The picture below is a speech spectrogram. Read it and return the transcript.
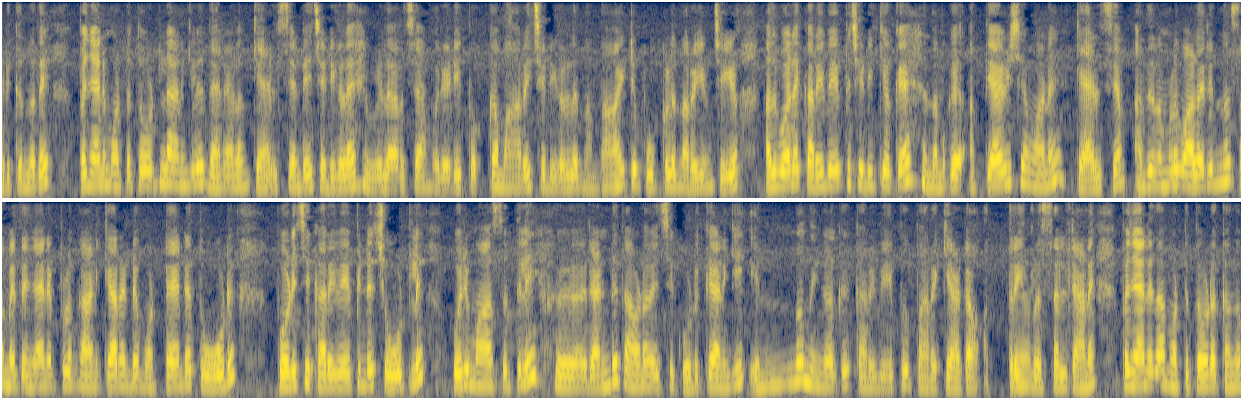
എടുക്കുന്നത്. അപ്പം ഞാൻ മുട്ടത്തോട്ടിലാണെങ്കിൽ ധാരാളം കാൽസ്യം ഉണ്ട്. ചെടികളെ വിളർച്ച മുരടിപ്പൊക്കെ മാറി ചെടികളിൽ നന്നായിട്ട് പൂക്കൾ നിറയും ചെയ്യും. അതുപോലെ കറിവേപ്പ് ചെടിക്കൊക്കെ നമുക്ക് അത്യാവശ്യമാണ് കാൽസ്യം അത് നമ്മൾ വളരുന്ന സമയത്ത് ഞാൻ എപ്പോഴും കാണിക്കാറുണ്ട് മുട്ടേന്റെ തോട് പൊടിച്ച് കറിവേപ്പിന്റെ ചോട്ടിൽ ഒരു മാസത്തിൽ രണ്ട് തവണ വെച്ച് കൊടുക്കുകയാണെങ്കിൽ എന്നും നിങ്ങൾക്ക് കറിവേപ്പ് പറിക്കാം കേട്ടോ. അത്രയും റിസൾട്ടാണ് അപ്പം ആ മുട്ടത്തോടൊക്കെ അങ്ങ്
